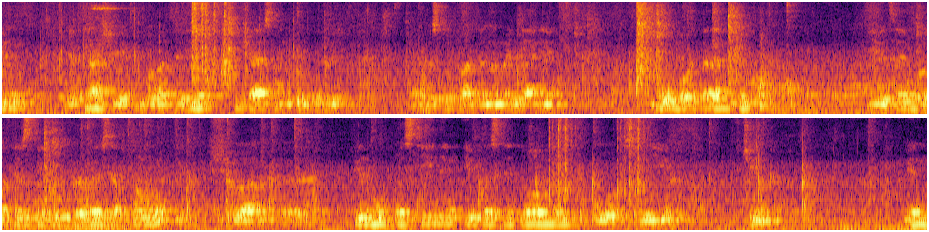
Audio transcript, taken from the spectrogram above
Він, як наші богатирі сучасні, які будуть е, виступати на Майдані, був богатирем духом. І цей богатирський дух проявився в тому, що е, він був постійним і послідовним у своїх вчинках. Він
